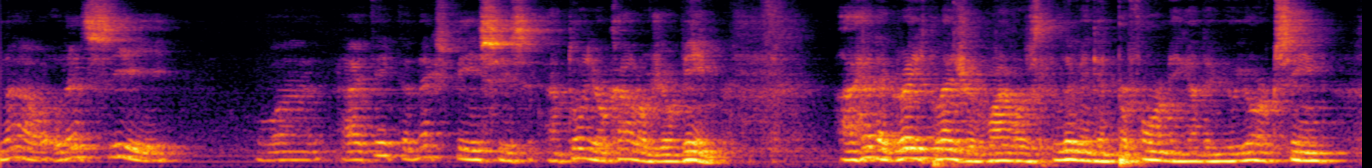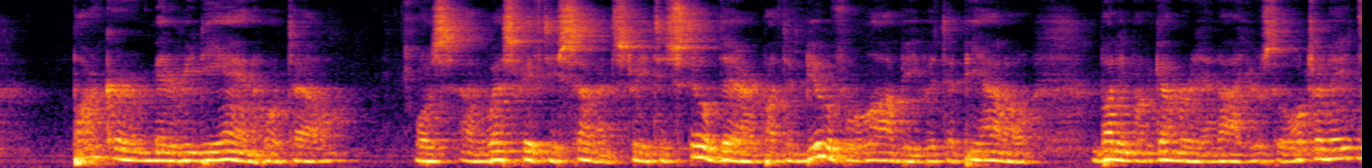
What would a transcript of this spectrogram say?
Now, let's see. One, I think the next piece is Antonio Carlos Jobim. I had a great pleasure while I was living and performing at the New York scene. Parker Meridien Hotel was on West 57th Street. It's still there, but the beautiful lobby with the piano. Buddy Montgomery and I used to alternate.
